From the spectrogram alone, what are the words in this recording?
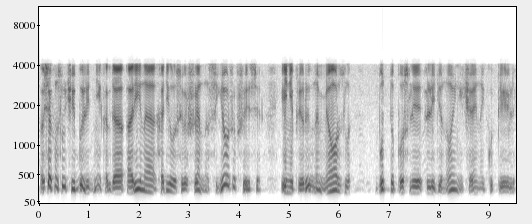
во всяком случае, были дни, когда Арина ходила совершенно съежившаяся и непрерывно мерзла, будто после ледяной нечаянной купели.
